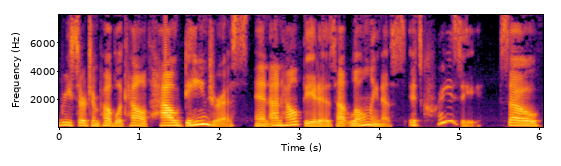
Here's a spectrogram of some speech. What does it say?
research in public health, how dangerous and unhealthy it is. That loneliness, it's crazy. So,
